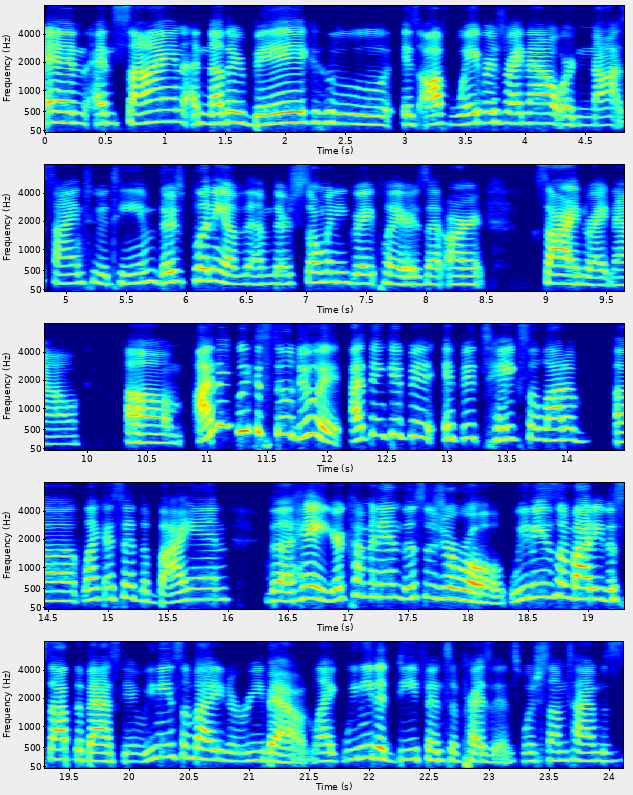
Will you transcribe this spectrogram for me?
and and sign another big who is off waivers right now or not signed to a team, there's plenty of them. There's so many great players that aren't signed right now. Um, I think we could still do it. I think if it if it takes a lot of uh, like I said, the buy-in, the hey, you're coming in, this is your role. We need somebody to stop the basket. We need somebody to rebound. Like we need a defensive presence, which sometimes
